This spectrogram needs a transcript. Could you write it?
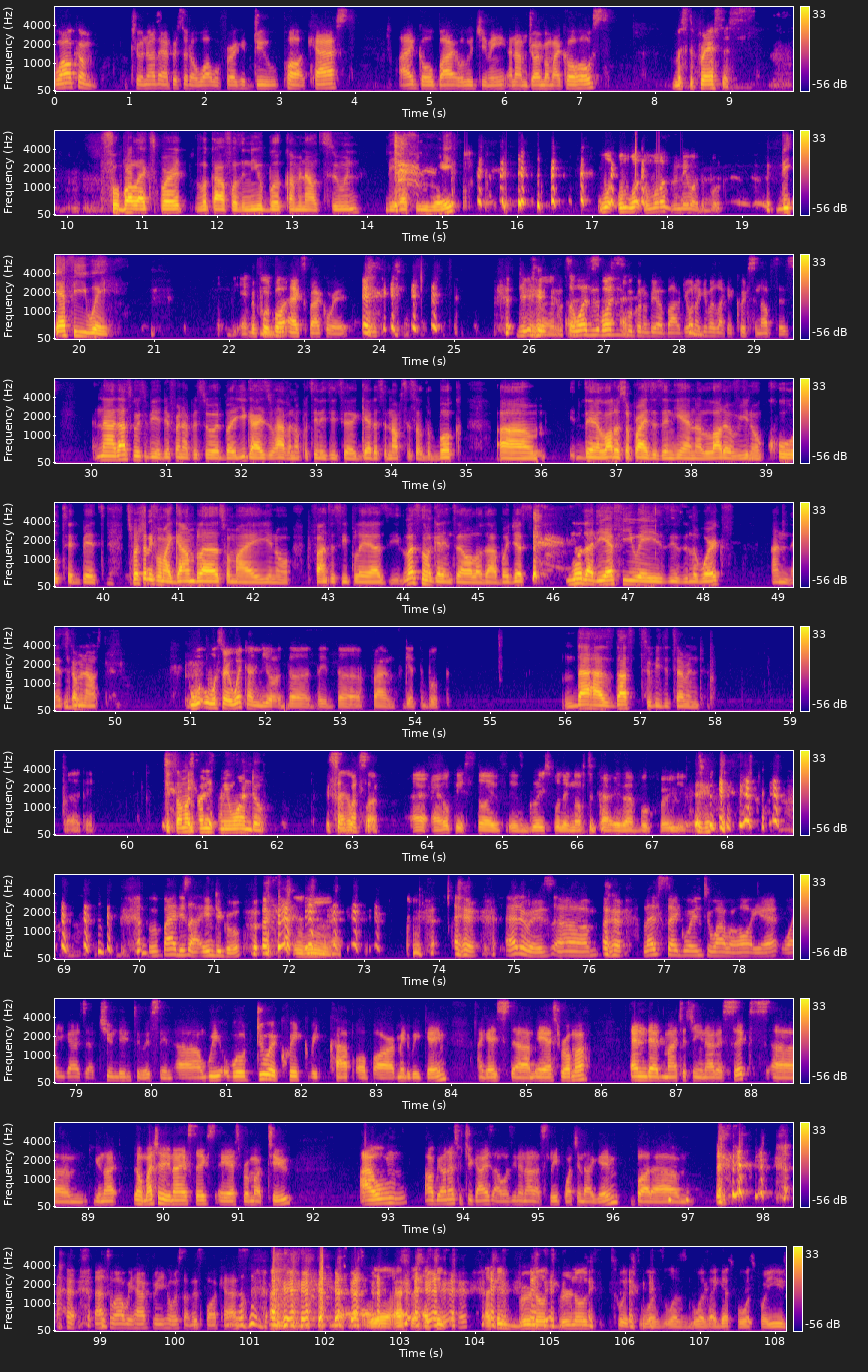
Welcome to another episode of What Will Fergie Do podcast. I go by Olu Jimmy, and I'm joined by my co-host, Mr. Francis. Football expert. Look out for the new book coming out soon. The FE Way. What, what what's the name of the book? The FE Way. the FE football Way. expert way. Dude, so what's this, what's this book going to be about? Do you want to give us like a quick synopsis? Nah, that's going to be a different episode, but you guys will have an opportunity to get a synopsis of the book. Um, there are a lot of surprises in here and a lot of you know cool tidbits, especially for my gamblers, for my you know fantasy players. Let's not get into all of that, but just know that the FUA is, is in the works and it's Mhm. coming out. W- w- sorry, where can your the, the the fans get the book? That has that's to be determined. Okay, Summer 2021 though. So I hope what's? I, I hope his store is, is graceful enough to carry that book for you. we'll buy this at Indigo. Mhm. Anyways, um, let's segue into why we're all here, why you guys are tuned in to listen. Um, we will do a quick recap of our midweek game against um, AS Roma. Ended Manchester United six, um, United no Manchester United six, AS Roma two. I won't, I'll be honest with you guys, I was in and out of sleep watching that game, but um, that's why we have three hosts on this podcast. Yeah, I, I think I think Bruno's Bruno's tweet was was was I guess was for you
